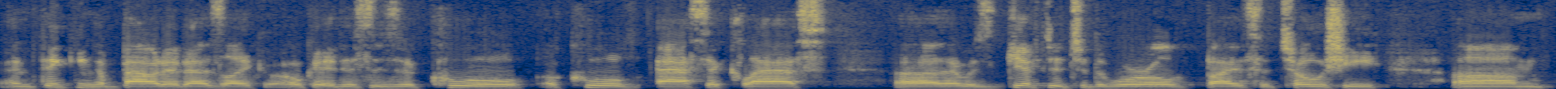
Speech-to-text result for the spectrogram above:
and thinking about it as like, okay, this is a cool a cool asset class uh, that was gifted to the world by Satoshi, um,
